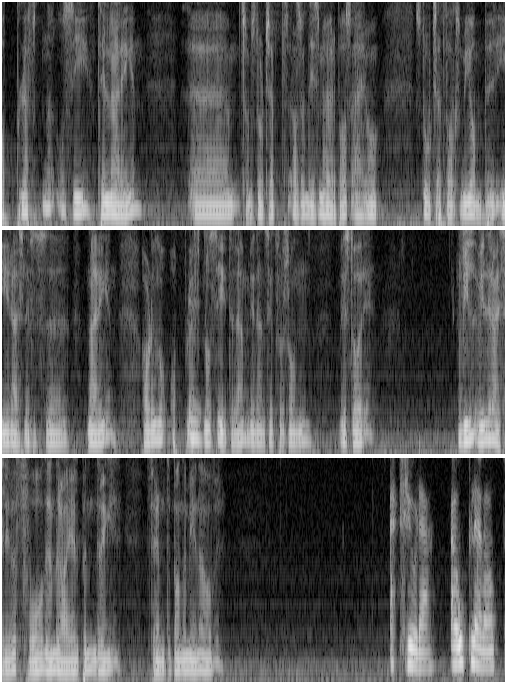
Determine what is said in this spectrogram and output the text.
oppløftende å si til næringen? Uh, som stort sett, altså De som hører på oss, er jo stort sett folk som jobber i reiselivsnæringen. Har du noe oppløftende mm. å si til dem i den situasjonen vi står i? Vil, vil reiselivet få den drahjelpen den trenger? frem til pandemien er over? Jeg tror det. Jeg opplever at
